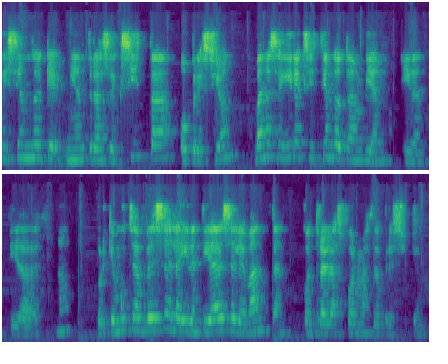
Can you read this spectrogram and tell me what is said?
diciendo que mientras exista opresión, van a seguir existiendo también identidades, ¿no? Porque muchas veces las identidades se levantan contra las formas de opresión.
